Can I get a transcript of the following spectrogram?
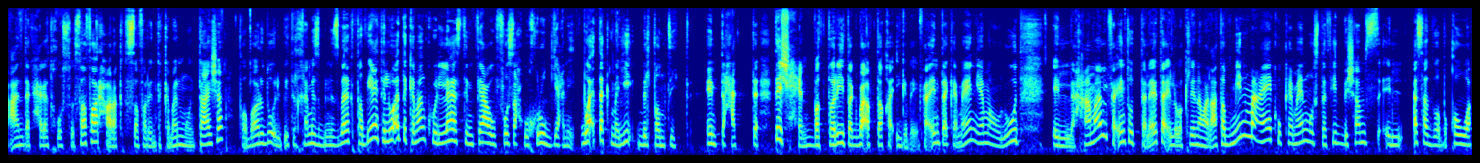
عندك حاجة تخص سفر حركة السفر أنت كمان منتعشة. فبرضو البيت الخامس بالنسبة لك طبيعة الوقت كمان كلها استمتاع وفسح وخروج يعني وقتك مليء بالتنطيط. انت هتشحن بطاريتك بقى بطاقة إيجابية. فأنت كمان يا مولود الحمل فأنتوا الثلاثه اللي واكلين ولعه طب مين معاك وكمان مستفيد بشمس الأسد وبقوة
